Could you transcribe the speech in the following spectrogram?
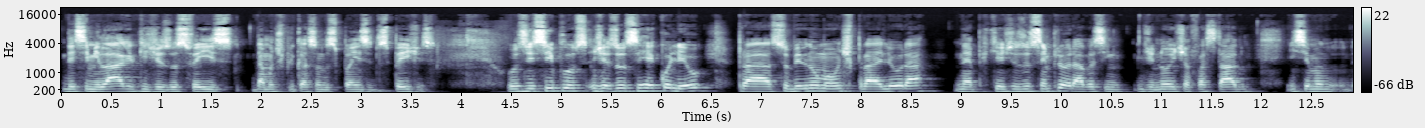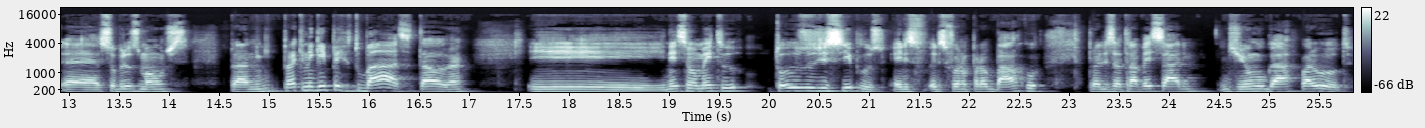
desse milagre que Jesus fez da multiplicação dos pães e dos peixes, os discípulos, Jesus se recolheu para subir no monte para ele orar né? Porque Jesus sempre orava assim, de noite, afastado, em cima, é, sobre os montes, para que ninguém perturbasse e tal, né? E nesse momento, todos os discípulos, eles, eles foram para o barco para eles atravessarem de um lugar para o outro.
